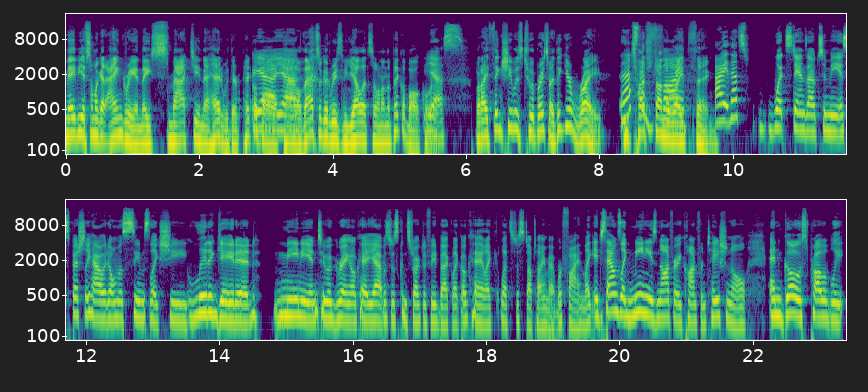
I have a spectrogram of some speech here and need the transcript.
maybe if someone got angry and they smacked you in the head with their pickleball Yeah, yeah. paddle, that's a good reason to yell at someone on the pickleball court. yes But I think she was too abrasive. I think you're right. That's you the touched on the right thing. I that's what stands out to me, especially how it almost seems like she litigated Meanie into agreeing, okay, yeah, it was just constructive feedback. Like, okay, like let's just stop talking about it. We're fine. Like it sounds like Meanie is not very confrontational and Ghost probably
